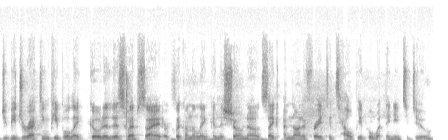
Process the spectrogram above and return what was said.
be directing people like go to this website or click on the link in the show notes. Like I'm not afraid to tell people what they need to do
